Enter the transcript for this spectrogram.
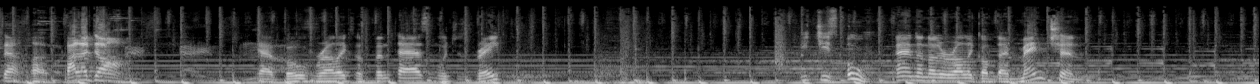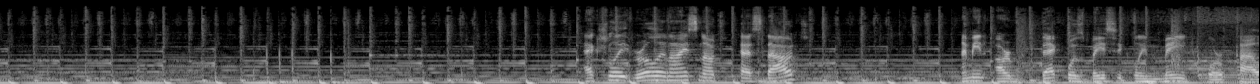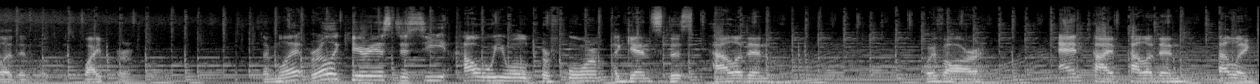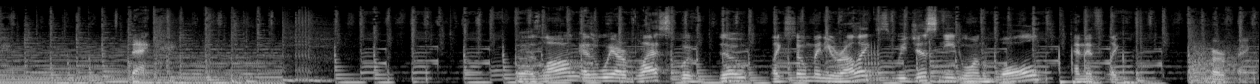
Stellar Paladin. Uh, we have both relics of Phantasm, which is great. Which is oh, and another relic of Dimension. Actually, really nice now to test out. I mean, our deck was basically made for Paladin with this Viper. I'm really curious to see how we will perform against this Paladin with our anti-Paladin Relic deck. So as long as we are blessed with like so many relics, we just need one wall and it's like perfect.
